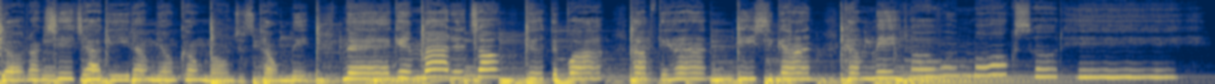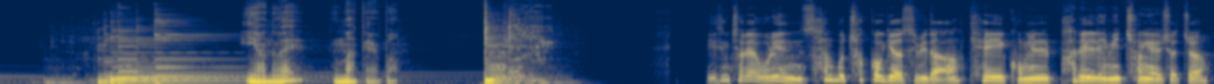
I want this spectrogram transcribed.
특별한 시작이라면 come on just tell me 내게 말해줘 그대와 함께한 이 시간 감미로운 목소리 이현우의 음악 앨범 이승철의 우린 3부 첫 곡이었습니다. K0181님이 청해 주셨죠.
